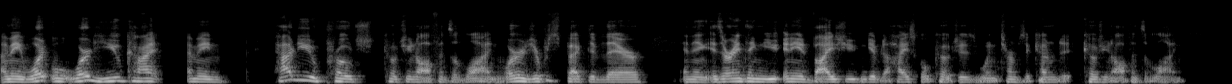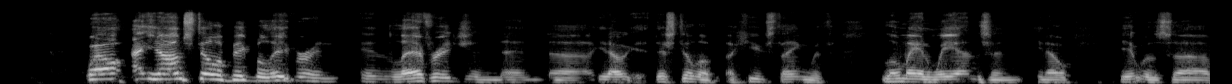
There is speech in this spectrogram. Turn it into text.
I mean, what, where do you kind, I mean, how do you approach coaching offensive line? Where is your perspective there? And then is there anything you any advice you can give to high school coaches when in terms of coming to coaching offensive line? Well, I, you know, I'm still a big believer in in leverage and and uh, you know, there's still a, a, huge thing with low man wins and you know, it was uh,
